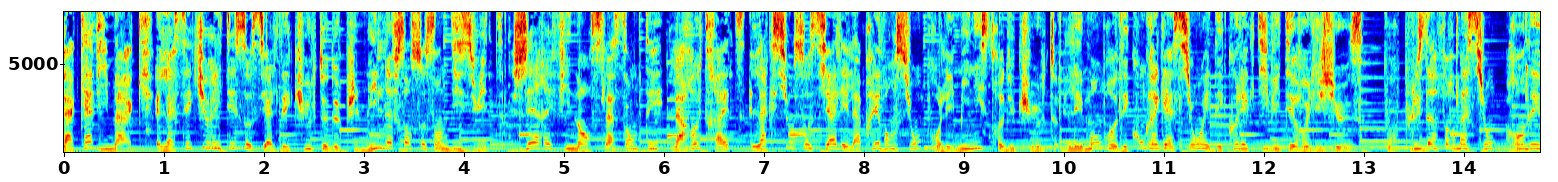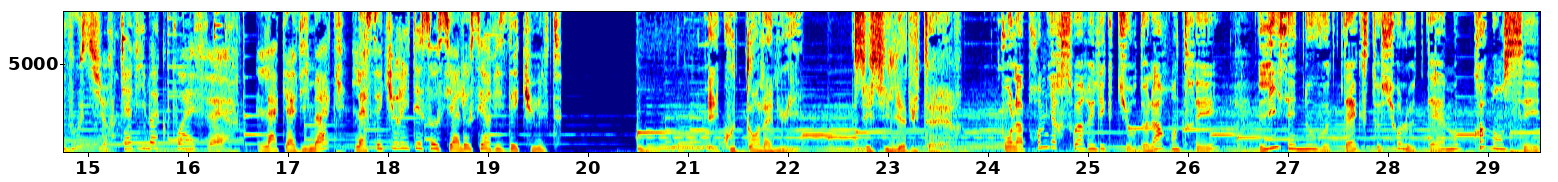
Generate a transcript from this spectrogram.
La CAVIMAC, la sécurité sociale des cultes depuis 1978, gère et finance la santé, la retraite, l'action sociale et la prévention pour les ministres du culte, les membres des congrégations et des collectivités religieuses. Pour plus d'informations, rendez-vous sur cavimac.fr. La CAVIMAC, la sécurité sociale au service des cultes. Écoute dans la nuit. Cécilia Duterre. Pour la première soirée lecture de la rentrée, lisez-nous vos textes sur le thème Commencer,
